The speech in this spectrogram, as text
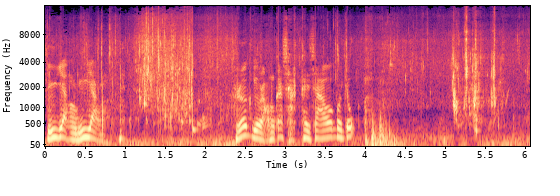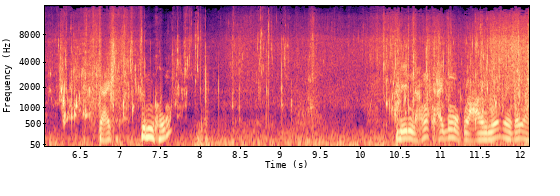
Dữ dằn dữ dằn. Rớt vô động cá sặc hay sao á, cô chú? chạy kinh khủng. Đi nặng chạy cũng một lời nữa này cả nhà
